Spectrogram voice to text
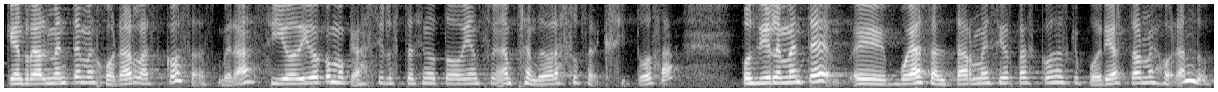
que en realmente mejorar las cosas, ¿verdad? Si yo digo como que así ah, lo estoy haciendo todo bien, soy una emprendedora súper exitosa, posiblemente eh, voy a saltarme ciertas cosas que podría estar mejorando.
